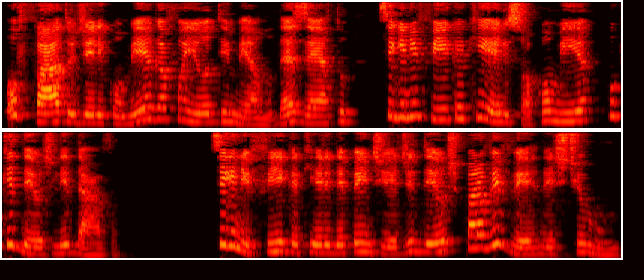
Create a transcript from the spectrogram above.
O fato de ele comer gafanhoto e mel no deserto significa que ele só comia o que Deus lhe dava. Significa que ele dependia de Deus para viver neste mundo.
